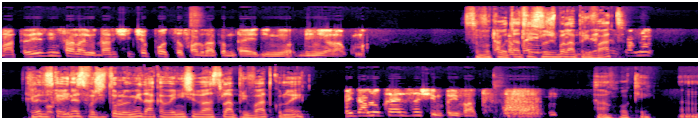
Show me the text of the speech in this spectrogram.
Ba trăiesc din salariu, dar și ce pot să fac dacă îmi taie din el, din el acum? Să vă Dacă căutați o îmi taie slujbă la din el, privat? înseamnă- Credeți că vine sfârșitul lumii dacă veniți și dumneavoastră la privat cu noi? Păi dar lucrează și în privat. Ah, ok. Ah.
